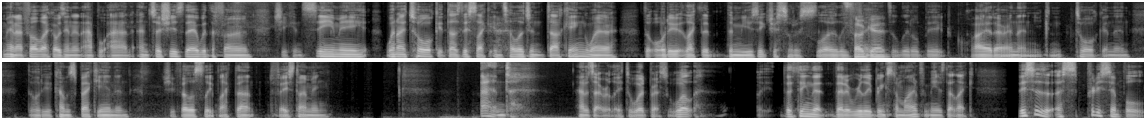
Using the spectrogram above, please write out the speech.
man, I felt like I was in an Apple ad. And so she's there with the phone. She can see me. When I talk, it does this like intelligent ducking where the audio, like the, the music just sort of slowly So fades good. a little bit quieter. And then you can talk. And then the audio comes back in. And she fell asleep like that, FaceTiming. And how does that relate to WordPress? Well, the thing that, that it really brings to mind for me is that like this is a pretty simple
